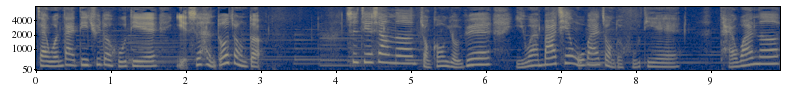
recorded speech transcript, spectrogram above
在温带地区的蝴蝶也是很多种的。世界上呢，总共有约一万八千五百种的蝴蝶，台湾呢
